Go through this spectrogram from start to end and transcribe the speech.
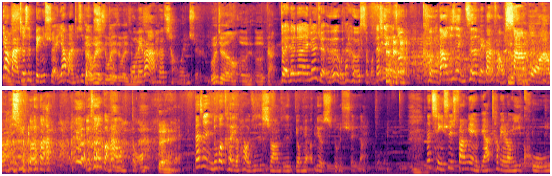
要么就是冰水，要么就是对，我也是，我也是，我也是。我没办法喝常温水，我会觉得那种耳耳感。对对对，就会觉得呃我在喝什么，但是有时候渴到就是你真的没办法，我沙漠啊，我必须喝啊。有时候管不了那么多，对，对。但是如果可以的话，我就是希望就是永远有六十度的水的。嗯。那情绪方面也比较特别容易哭。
